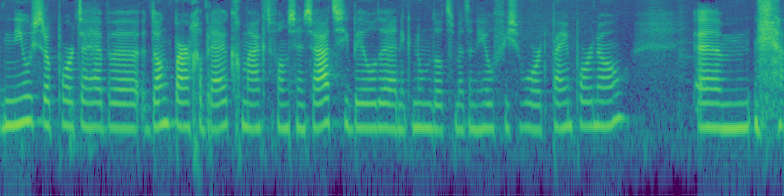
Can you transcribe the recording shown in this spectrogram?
nieuwsrapporten hebben dankbaar gebruik gemaakt van sensatiebeelden. En ik noem dat met een heel vies woord pijnporno. Um, ja,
